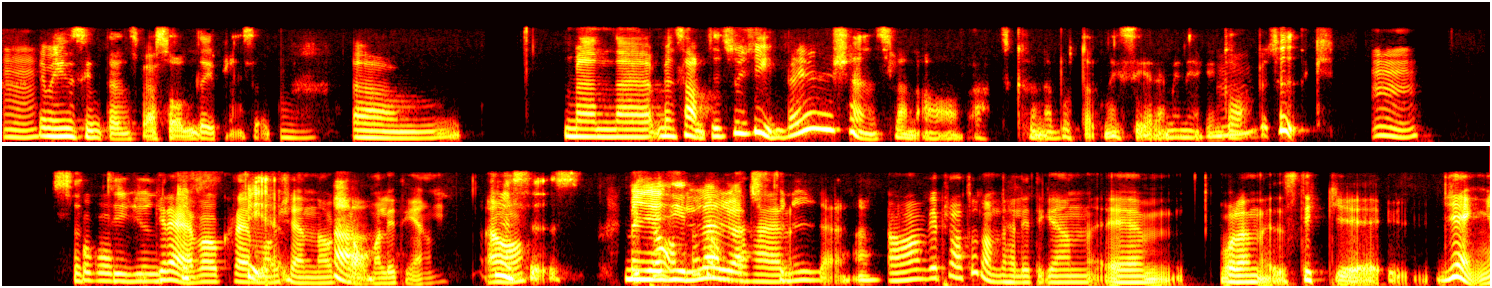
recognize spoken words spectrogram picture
Mm. Jag minns inte ens vad jag sålde i princip. Mm. Men, eh, men samtidigt så gillar jag ju känslan av att kunna botanisera min egen Mm. garnbutik. Mm. Så Få gå det är ju inte gräva och klämma och fel. känna och Ja. krama lite grann. Ja. Precis. Men Vi jag gillar ju att här- förnya. Ja. ja, vi pratade om det här lite grann, eh, våran stickgäng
